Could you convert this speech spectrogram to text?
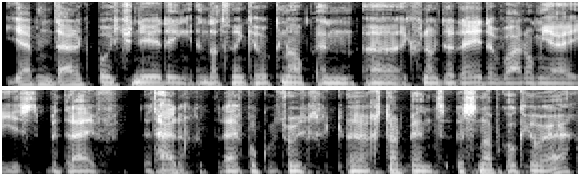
jij hebt een duidelijke positionering en dat vind ik heel knap. En eh, ik vind ook de reden waarom jij je bedrijf, het huidige bedrijf Popcorn Stories eh, gestart bent, snap ik ook heel erg.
